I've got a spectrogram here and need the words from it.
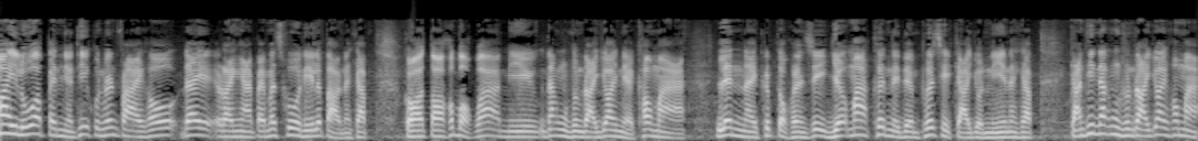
ไม่รู้ว่าเป็นอย่างที่คุณเว้นฟรายเขาได้รายงานไปเมื่อสักครู่นี้หรือเปล่านะครับกรตเขาบอกว่ามีนักลงทุนรายย่อยเนี่ยเข้ามาเล่นในคริปโตเคอเรนซีเยอะมากขึ้นในเดือนพฤศจิกายนนี้นะครับการที่นักลงทุนรายย่อยเข้ามา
